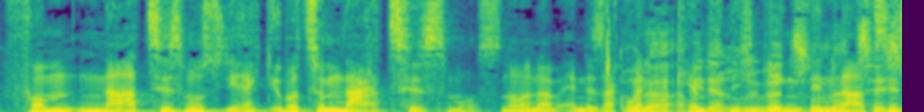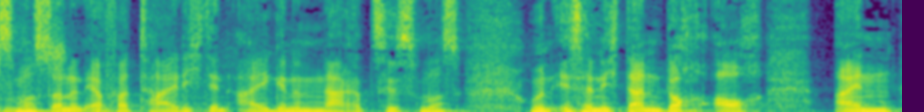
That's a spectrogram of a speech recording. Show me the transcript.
vom Narzissmus direkt über zum Narzissmus. Ne? Und am Ende sagt man, Oder er kämpft nicht gegen den Narzissmus. Narzissmus, sondern er verteidigt den eigenen Narzissmus. Und ist er nicht dann doch auch ein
